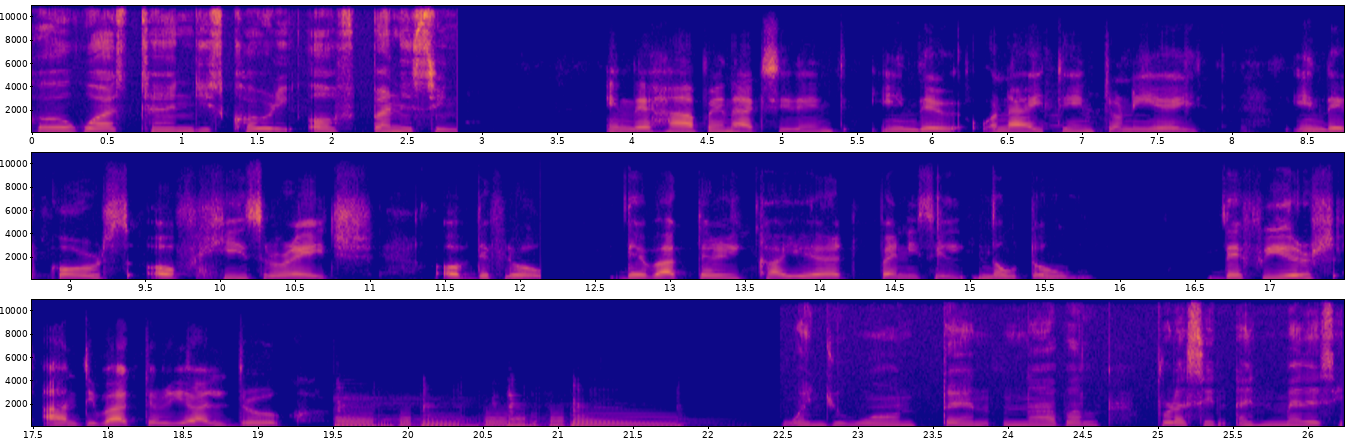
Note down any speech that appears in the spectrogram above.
Who was the discovery of penicillin? In the happened accident in the 1928 in the course of his research of the flu, the bacteria carried Penicillium notatum, the first antibacterial drug. When you want the Nobel Prize in Medicine?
